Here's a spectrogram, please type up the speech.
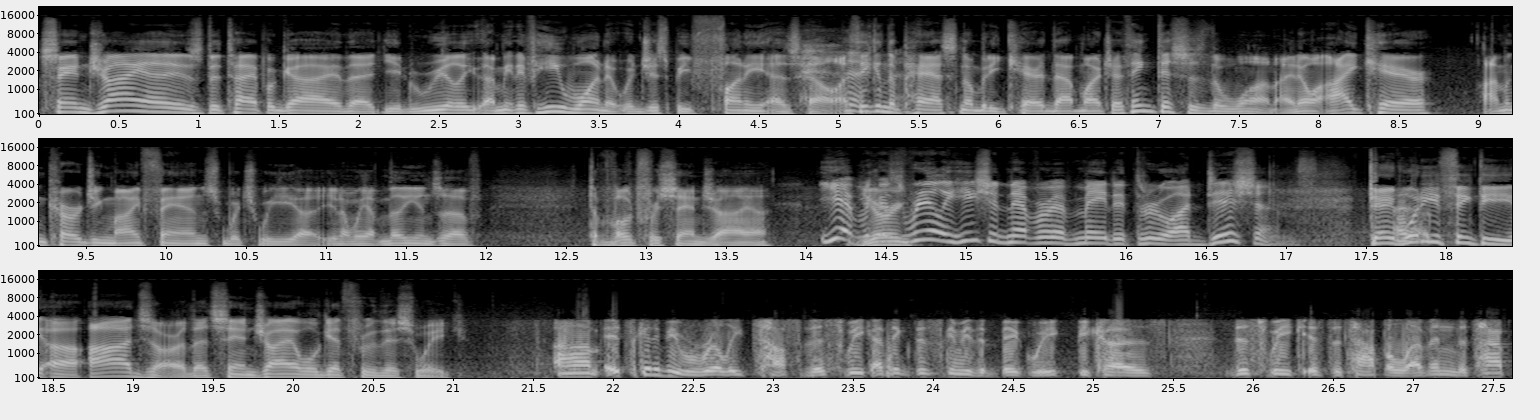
Sanjaya is the type of guy that you'd really, I mean, if he won, it would just be funny as hell. I think in the past nobody cared that much. I think this is the one. I know I care. I'm encouraging my fans, which we, uh, you know, we have millions of, to vote for Sanjaya. Yeah, because You're- really, he should never have made it through auditions. Dave, what do you think the uh, odds are that Sanjaya will get through this week? Um, it's going to be really tough this week. I think this is going to be the big week because this week is the top 11. The top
